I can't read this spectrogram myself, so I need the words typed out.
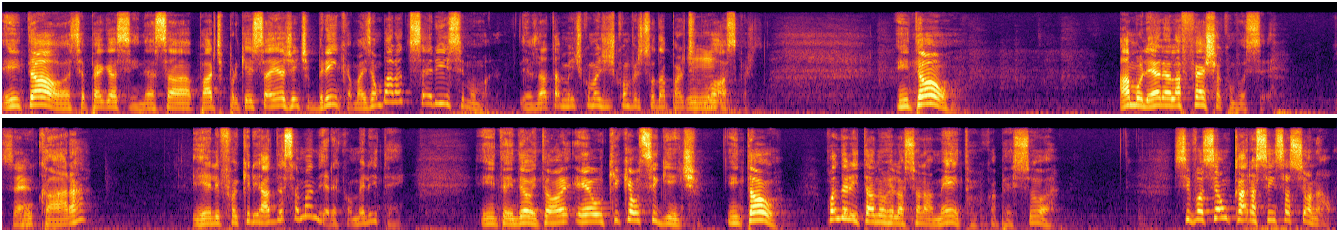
Então, você pega assim, nessa parte, porque isso aí a gente brinca, mas é um barato seríssimo, mano. Exatamente como a gente conversou da parte Uhum. do Oscar. Então, a mulher, ela fecha com você. O Certo. cara, ele foi criado dessa maneira, como ele tem. Entendeu? Então, é, é o que, que é o seguinte. Então, quando ele está no relacionamento com a pessoa, se você é um cara sensacional,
